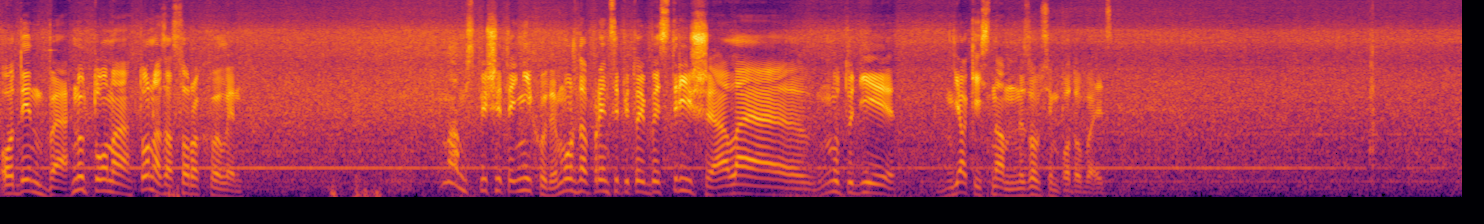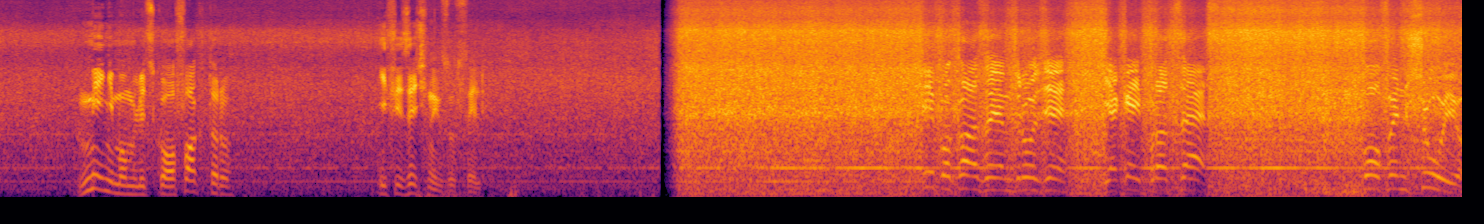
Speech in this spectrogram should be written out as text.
один бег. Ну, тона, тона за 40 хвилин. Нам спішити нікуди. Можна, в принципі, то й швидше, але ну, тоді якість нам не зовсім подобається. Мінімум людського фактору і фізичних зусиль. І показуємо, друзі, який процес по феншую.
